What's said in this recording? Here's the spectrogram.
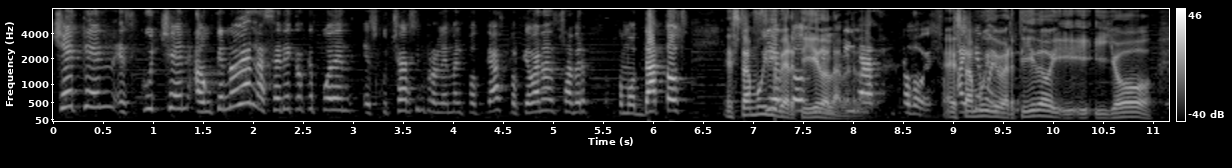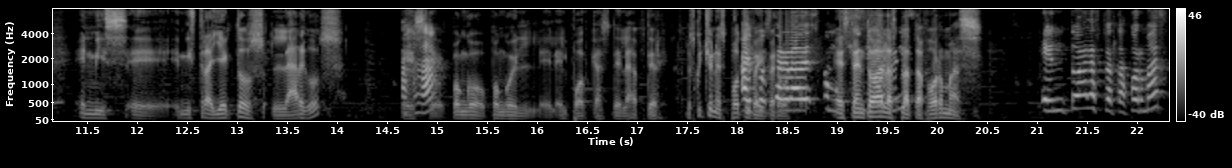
chequen, escuchen. Aunque no vean la serie, creo que pueden escuchar sin problema el podcast porque van a saber como datos. Está muy ciertos, divertido, la verdad. Todo eso. Está muy divertido y, y- y yo en mis, eh, en mis trayectos largos. Este, pongo, pongo el, el- el podcast del After. Lo escucho en Spotify, Ay, pues pero está en todas las plataformas. en todas las plataformas,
